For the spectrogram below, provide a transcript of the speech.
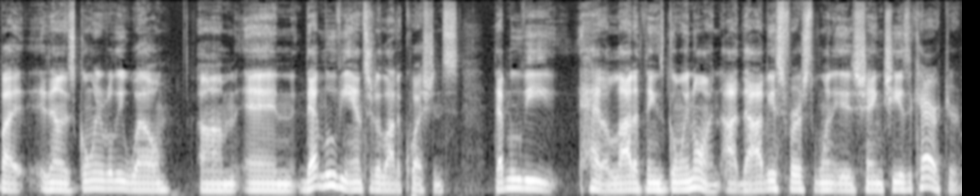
but you know it's going really well. Um, and that movie answered a lot of questions. That movie had a lot of things going on. Uh, the obvious first one is Shang Chi as a character.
